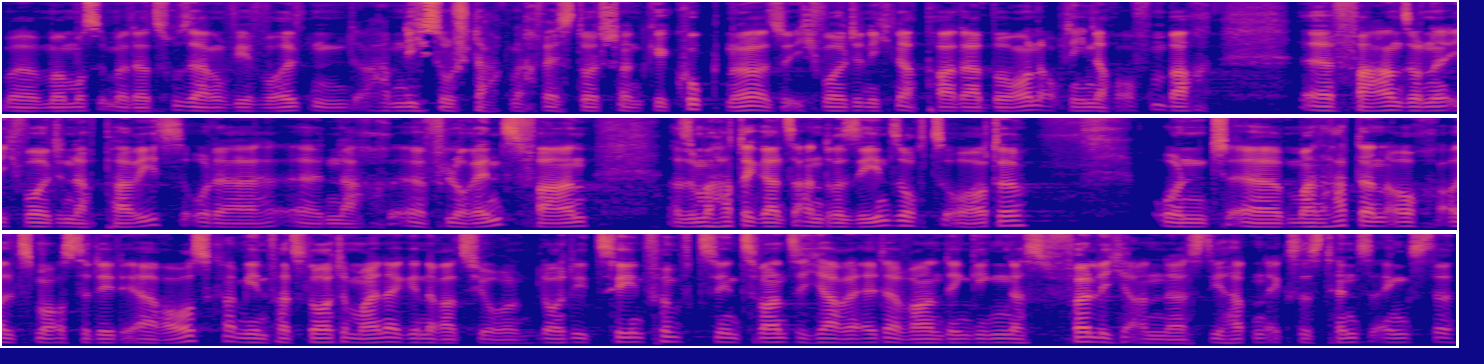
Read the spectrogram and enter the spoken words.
Aber man muss immer dazu sagen, wir wollten, haben nicht so stark nach Westdeutschland geguckt. Ne? Also ich wollte nicht nach Paderborn, auch nicht nach Offenbach äh, fahren, sondern ich wollte nach Paris oder äh, nach Florenz fahren. Also man hatte ganz andere Sehnsuchtsorte. Und äh, man hat dann auch, als man aus der DDR rauskam, jedenfalls Leute meiner Generation, Leute, die 10, 15, 20 Jahre älter waren, denen ging das völlig anders. Die hatten Existenzängste.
